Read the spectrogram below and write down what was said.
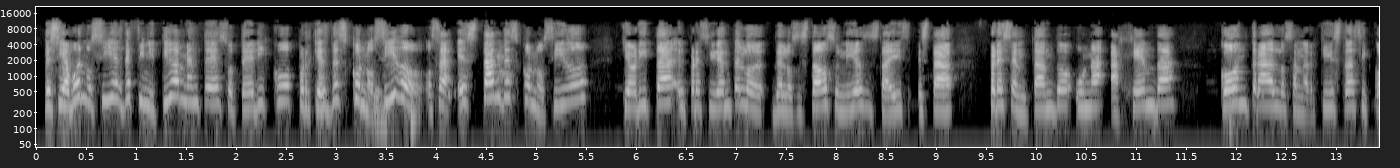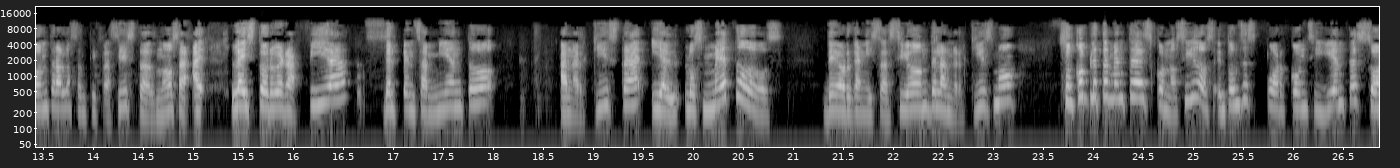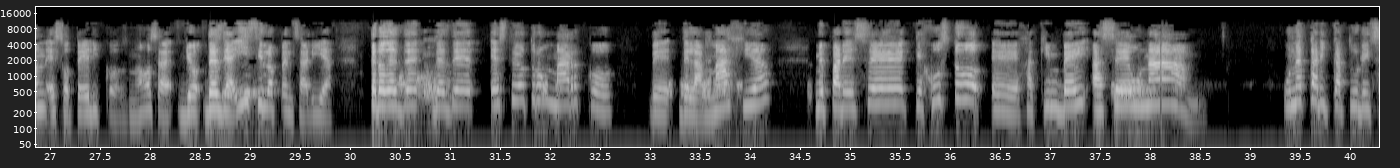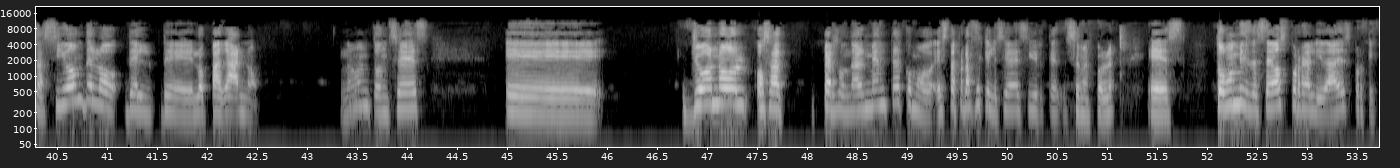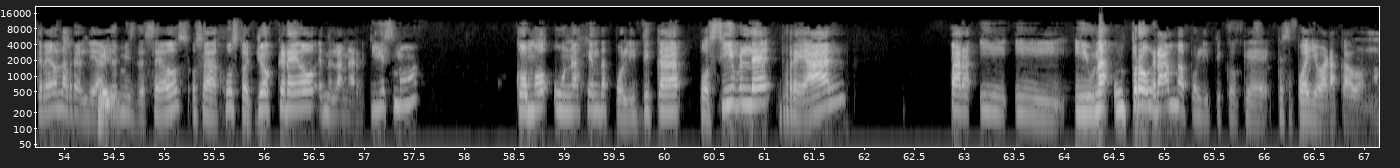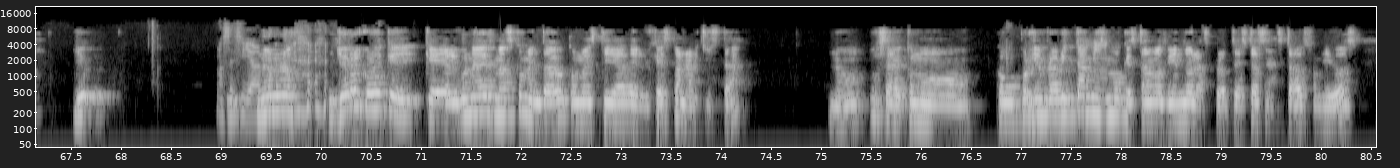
decía, bueno, sí, es definitivamente esotérico porque es desconocido, o sea, es tan desconocido que ahorita el presidente de los Estados Unidos está, está presentando una agenda contra los anarquistas y contra los antifascistas, ¿no? O sea, hay, la historiografía del pensamiento anarquista y el, los métodos de organización del anarquismo son completamente desconocidos, entonces por consiguiente son esotéricos, ¿no? O sea, yo desde ahí sí lo pensaría, pero desde, desde este otro marco de, de la magia, me parece que justo eh, Hakim Bey hace una, una caricaturización de lo, de, de lo pagano, ¿no? Entonces, eh, yo no, o sea, personalmente, como esta frase que les iba a decir, que se me fue, es tomo mis deseos por realidades porque creo en la realidad sí. de mis deseos. O sea, justo yo creo en el anarquismo como una agenda política posible, real, para, y, y, y una, un programa político que, que, se puede llevar a cabo, ¿no? Yo, no sé si ya... No, no, yo recuerdo que, que alguna vez has comentado como esta idea del gesto anarquista, ¿no? O sea, como, como por ejemplo ahorita mismo que estamos viendo las protestas en Estados Unidos,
